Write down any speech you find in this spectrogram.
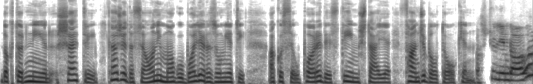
dr. Nir Shetri, kaže da se oni mogu bolje razumjeti ako se uporede s tim šta je fungible token. Australian dollar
